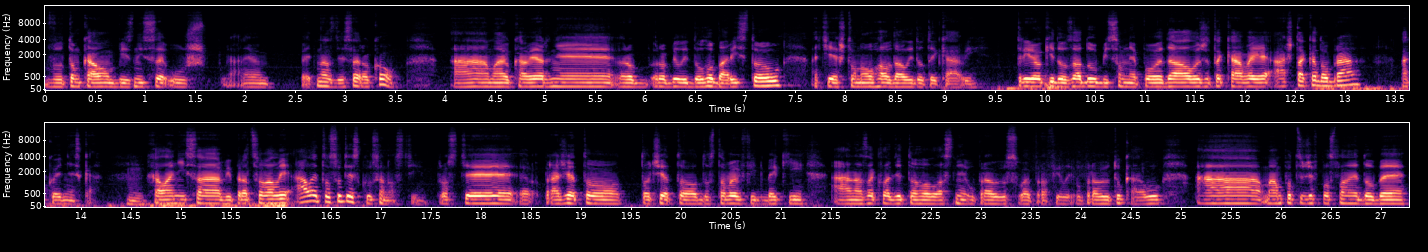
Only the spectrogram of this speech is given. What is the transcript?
v tom kávom biznise už, ja neviem, 15-10 rokov a majú kaviarne, rob, robili dlho baristov a tiež to know-how dali do tej kávy. 3 roky dozadu by som nepovedal, že tá káva je až taká dobrá, ako je dneska. Hmm. Chalani sa vypracovali, ale to sú tie skúsenosti. Proste pražia to, točia to, dostávajú feedbacky a na základe toho vlastne upravujú svoje profily, upravujú tú kávu a mám pocit, že v poslednej dobe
